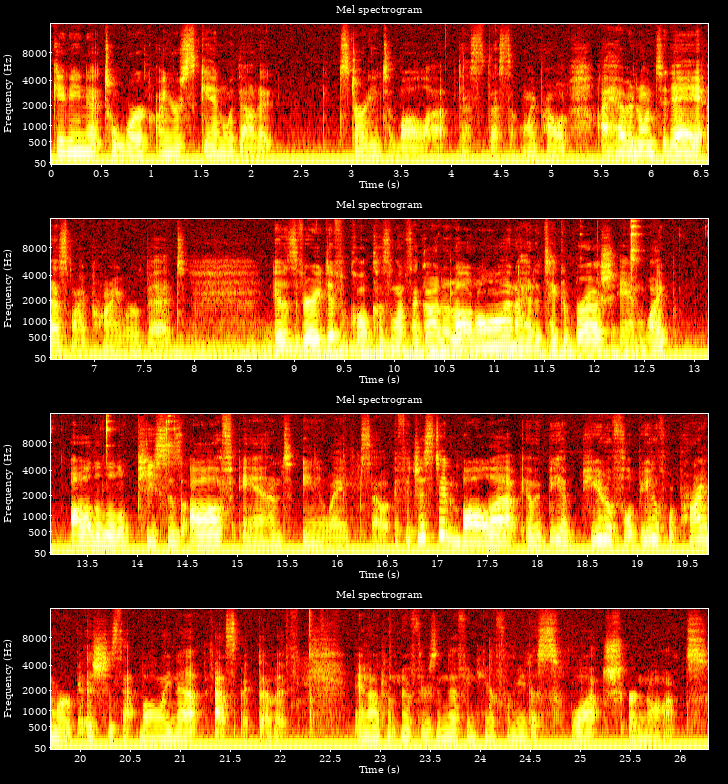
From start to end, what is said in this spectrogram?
getting it to work on your skin without it starting to ball up. That's that's the only problem. I have it on today as my primer, but it was very difficult because once I got it all on, I had to take a brush and wipe all the little pieces off and anyway so if it just didn't ball up it would be a beautiful beautiful primer but it's just that balling up aspect of it and I don't know if there's enough in here for me to swatch or not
